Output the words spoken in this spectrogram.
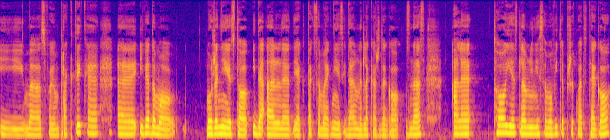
i ma swoją praktykę. E, I wiadomo, może nie jest to idealne, jak, tak samo jak nie jest idealne dla każdego z nas, ale to jest dla mnie niesamowity przykład tego,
